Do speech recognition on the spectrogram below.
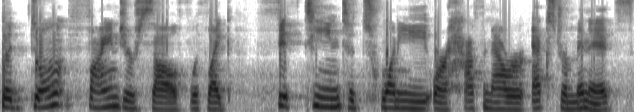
But don't find yourself with like 15 to 20 or half an hour extra minutes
